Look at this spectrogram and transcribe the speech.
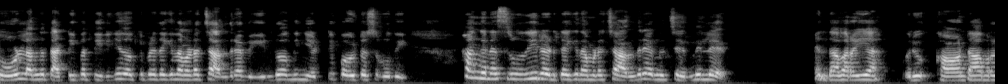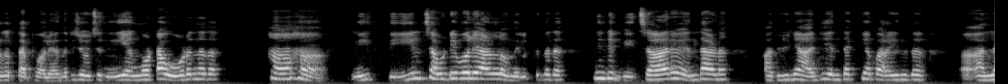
തോളിൽ അങ്ങ് തട്ടിപ്പ തിരിഞ്ഞു നോക്കിയപ്പോഴത്തേക്ക് നമ്മുടെ ചന്ദ്ര വീണ്ടും അങ്ങ് ഞെട്ടിപ്പോയിട്ട് ശ്രുതി. അങ്ങനെ ശ്രുതിയുടെ അടുത്തേക്ക് നമ്മുടെ ചന്ദ്ര അങ്ങ് ചെന്നില്ലേ? എന്താ പറയാ ഒരു കാണ്ടാമൃഗത്തെ പോലെ. എന്നിട്ട് ചോദിച്ചു നീ എങ്ങോട്ടാ ഓടുന്നത്? ഹാഹാ നീ തീയിൽ ചവിട്ടിയ പോലെയാണല്ലോ നിൽക്കുന്നത്. നിന്റെ വിചാരം എന്താണ്? അതിന് ആന്റി എന്തൊക്കെയാ പറയുന്നത്? അല്ല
